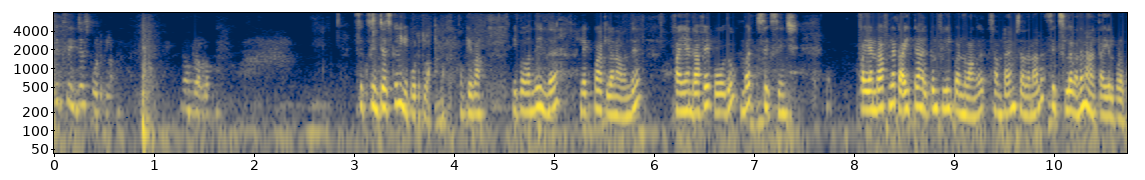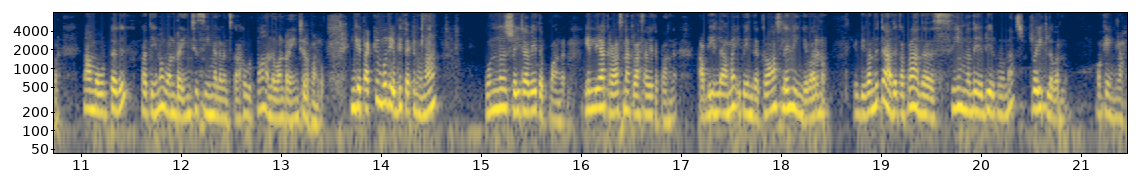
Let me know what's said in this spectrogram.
சிக்ஸ் இன்ச்சஸ் போட்டுக்கலாம். நோ ப்ராப்ளம் சிக்ஸ் இன்ச்சஸ்க்கு நீங்கள் போட்டுக்கலாம். ஓகேவா இப்போ வந்து இந்த லெக் பார்ட்டில் நான் வந்து ஃபைவ் அண்ட் ஆஃபே போதும் but six inch five and ஆஃப்ல டைட்டாக இருக்குன்னு ஃபீல் பண்ணுவாங்க. சம்டைம்ஸ் அதனால் சிக்ஸில் வந்து நான் தையல் போடுறேன் நம்ம விட்டது பார்த்தீங்கன்னா ஒன்றரை இன்ச்சு சீம் எலவன்ஸ்க்காக விட்டோம். அந்த ஒன்றரை இன்ச்சில் பண்ணுறோம் இங்கே தைக்கும்போது எப்படி தைக்கணும்னா ஒன்று ஸ்ட்ரைட்டாகவே தைப்பாங்க. இல்லையா? கிராஸ்னா கிராஸாகவே தைப்பாங்க. அப்படி இல்லாமல் இப்போ இந்த கிராஸ்லேருந்து இங்கே வரணும். இப்படி வந்துட்டு அதுக்கப்புறம் அந்த சீம் வந்து எப்படி இருக்கணும்னா ஸ்ட்ரைட்டில் வரணும். ஓகேங்களா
